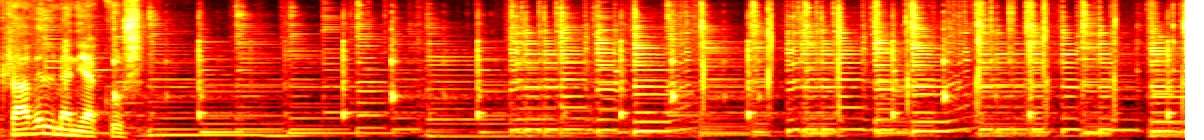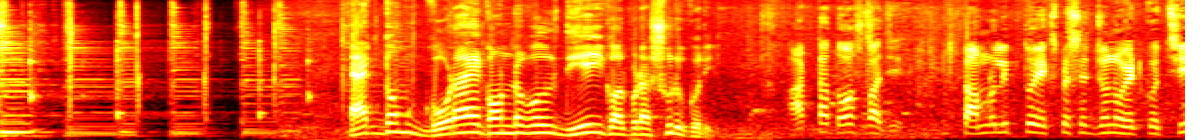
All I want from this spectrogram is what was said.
ট্রাভেল ম্যানিয়া কৌশিক। একদম গোড়ায় গন্ডগোল দিয়েই গল্পটা শুরু করি। আটটা দশ বাজে। তাম্রলিপ্ত এক্সপ্রেসের জন্য ওয়েট করছি।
